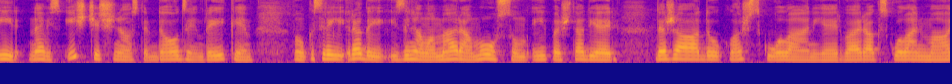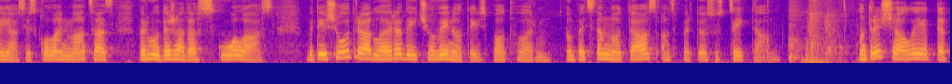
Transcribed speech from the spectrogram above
ir nevis izšķiršanās starp daudziem rīkiem, kas arī radīja zināmā mērā mūsumu, īpaši tad, ja ir dažādu klašu skolēni, ja ir vairāk skolēni mājās, ja skolēni mācās varbūt dažādās skolās, bet tieši otrādi, lai radītu šo vienotības platformu un pēc tam no tās atspērtos uz citām. Un trešā lieta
